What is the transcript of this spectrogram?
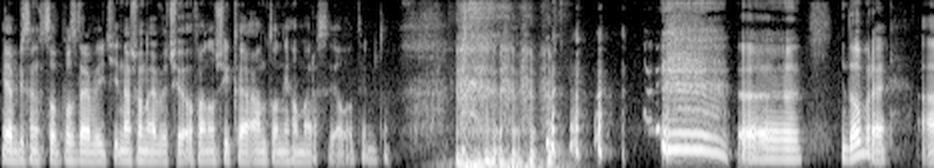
Ja by som chcel pozdraviť našho najväčšieho fanúšika Antonyho Marciala týmto. Eh, dobre. A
